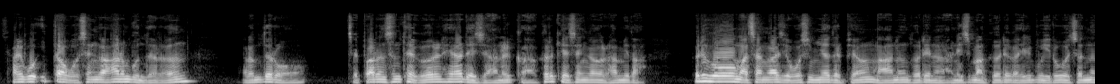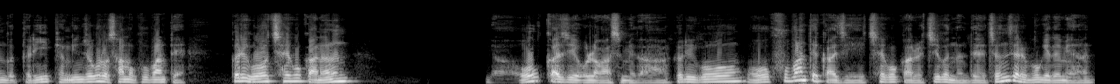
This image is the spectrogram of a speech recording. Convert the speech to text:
살고 있다고 생각하는 분들은 나름대로 재빠른 선택을 해야 되지 않을까 그렇게 생각을 합니다. 그리고 마찬가지 58평 많은 거래는 아니지만 거래가 일부 이루어졌는 것들이 평균적으로 3억 후반대 그리고 최고가는 5억까지 올라갔습니다. 그리고 5억 후반대까지 최고가를 찍었는데 전세를 보게 되면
